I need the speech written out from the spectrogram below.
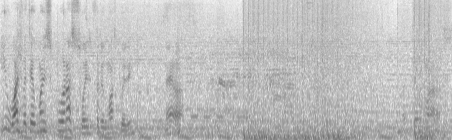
E eu acho que vai ter algumas explorações, fazer algumas coisas, hein? Né, ó. Vai ter umas...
